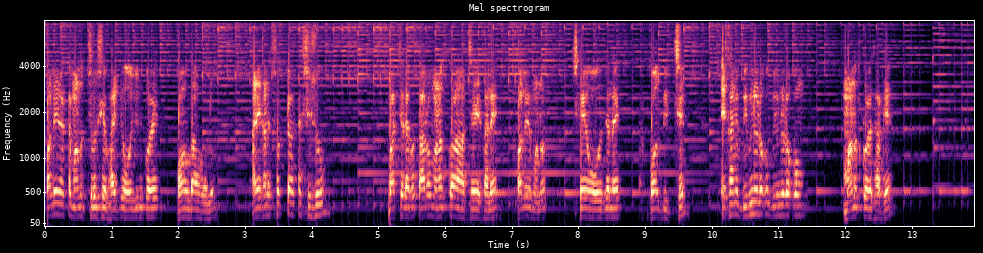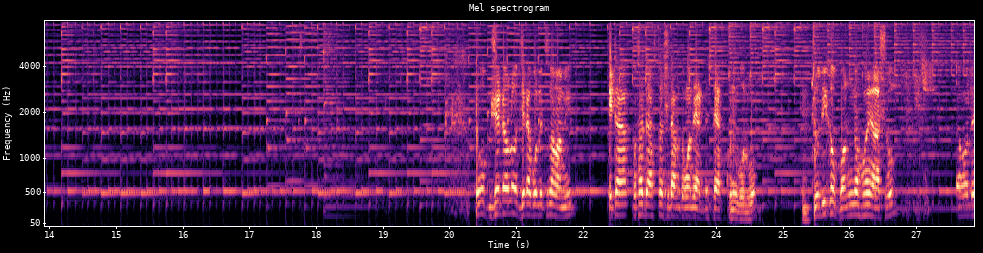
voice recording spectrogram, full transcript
ফলের একটা মানুষ ছিল, সে ভাইকে ওজন করে ফল দেওয়া হলো। আর এখানে ছোট্ট একটা শিশু, বাচ্চা দেখো, তারও মানত করা আছে এখানে, ফলের মানত। সে ওজনে ফল দিচ্ছে। এখানে বিভিন্ন রকম বিভিন্ন রকম মানত করে থাকে। তো বিষয়টা হলো, যেটা বলেছিলাম আমি, এটা কোথায় আসতে সেটা আমি তোমাদের অ্যাড্রেসটা এক্ষুনি বলব। যদি কেউ বনগা হয়ে আসো, তাহলে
